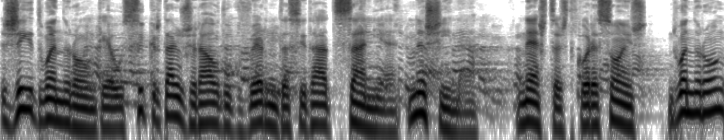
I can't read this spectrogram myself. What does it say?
Ji Duanrong é o secretário-geral do governo da cidade de Sanya, na China. Nestas declarações, Duanrong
